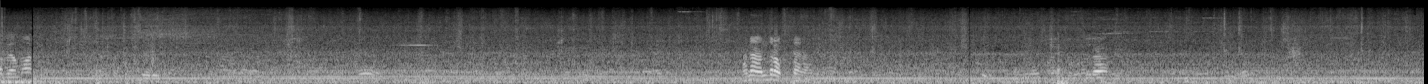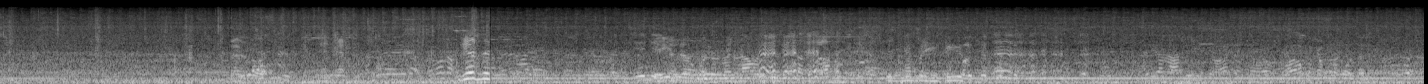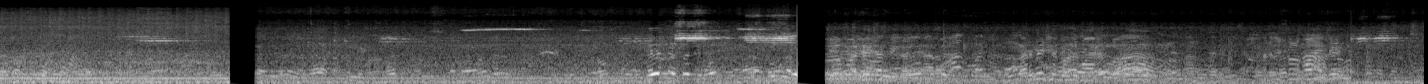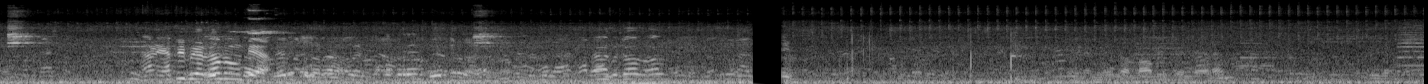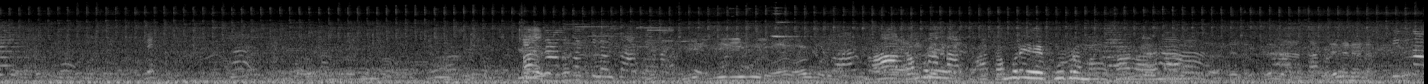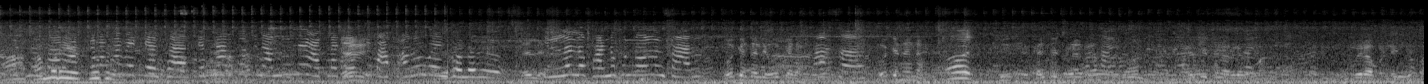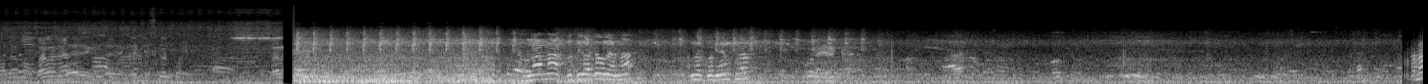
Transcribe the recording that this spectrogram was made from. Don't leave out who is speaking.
Speaker 1: أنا
Speaker 2: يا أنا أضرب ترى.
Speaker 3: Permission happy పేరు రామ ఉంటాయా
Speaker 4: తమ్ముడి ఆ తమ్ముడి కూతురమ్మా సార్ ఆయన. తమ్ముడి కూతురు.
Speaker 5: పిల్లలు పండుకున్న వాళ్ళని సార్.
Speaker 3: ఓకే తల్లి ఓకేనా
Speaker 5: ఆ, సార్.
Speaker 3: ఓకేనా. కలిసి వచ్చినారు కలిసి వచ్చినారు కదా? తీసుకొని పో.
Speaker 2: అన్న కొద్దిగా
